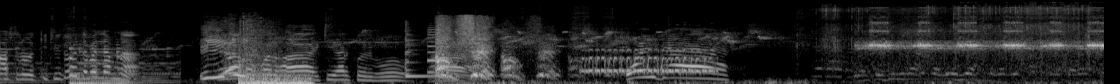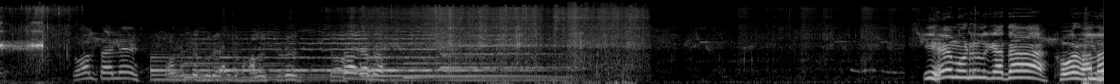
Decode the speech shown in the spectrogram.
মাস্টার হবে কিছুই তো হতে পারলাম না। গোপাল ভাই কি আর করব? ওই দেখ। চল তাইলে। অনেকটা ঘুরে আসে তো ভালো স্টুডেন্ট চল কি হে মন্ডল গাদা? খবর ভালো?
